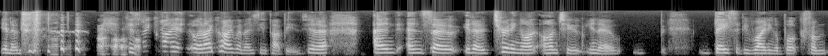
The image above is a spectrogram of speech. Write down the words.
you know, because I cry when I cry when I see puppies, you know, and, and so, you know, turning on, onto, you know, basically writing a book from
